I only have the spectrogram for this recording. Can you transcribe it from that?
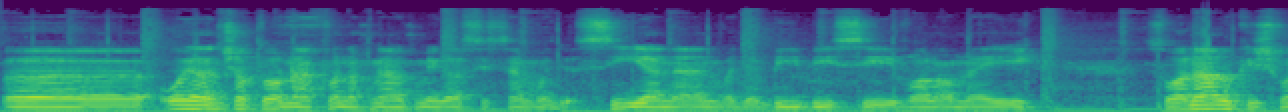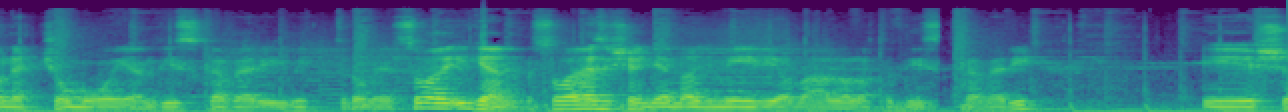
Ö, olyan csatornák vannak náluk még azt hiszem, hogy a CNN vagy a BBC valamelyik. Szóval náluk is van egy csomó ilyen Discovery, mit tudom én. Szóval igen, szóval ez is egy ilyen nagy médiavállalat a Discovery. És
